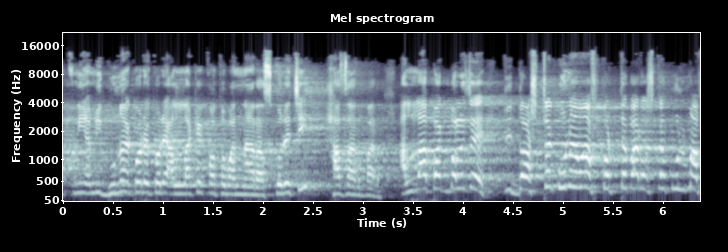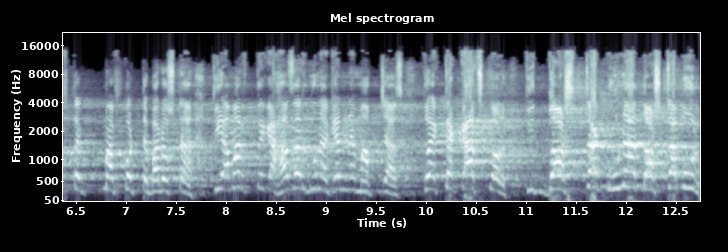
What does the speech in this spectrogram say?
আপনি আমি গুণা করে করে আল্লাহকে কতবার নারাজ করেছি? হাজার বার আল্লাহ পাক বলেছে তুই দশটা গুণা মাফ করতে পারোস না, ভুল মাফ মাফ করতে পারোস না। তুই আমার থেকে হাজার গুণা কেন মাফ চাস? তো একটা কাজ কর, তুই দশটা গুণা, দশটা ভুল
